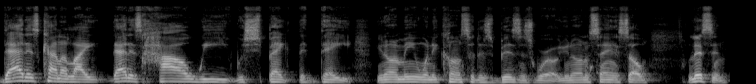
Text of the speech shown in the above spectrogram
that is kind of like, that is how we respect the day. You know what I mean? When it comes to this business world. You know what I'm saying? So, Listen,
